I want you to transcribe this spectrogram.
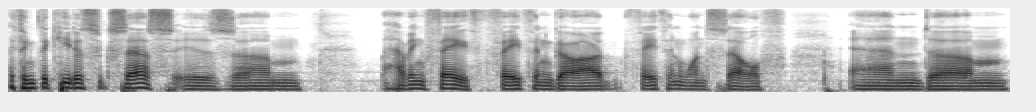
I think the key to success is um, having faith, faith in God, faith in oneself, and um,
